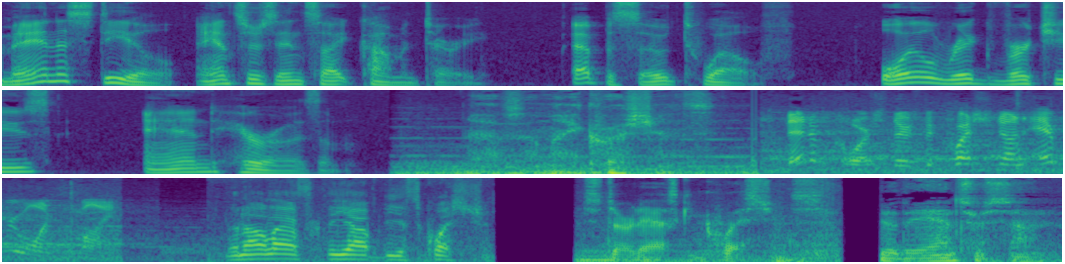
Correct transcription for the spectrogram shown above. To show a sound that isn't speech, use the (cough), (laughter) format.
Man of Steel Answers Insight Commentary, Episode 12 Oil Rig Virtues and Heroism. I have so many questions. Then, of course, there's the question on everyone's mind. Then I'll ask the obvious question. Start asking questions. You're the answer, son.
